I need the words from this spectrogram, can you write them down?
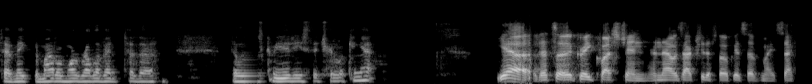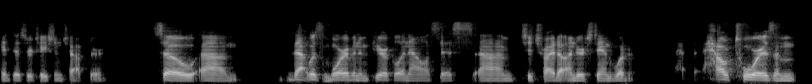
to make the model more relevant to the those communities that you're looking at? Yeah, that's a great question. And that was actually the focus of my second dissertation chapter. So um, that was more of an empirical analysis um, to try to understand what how tourism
